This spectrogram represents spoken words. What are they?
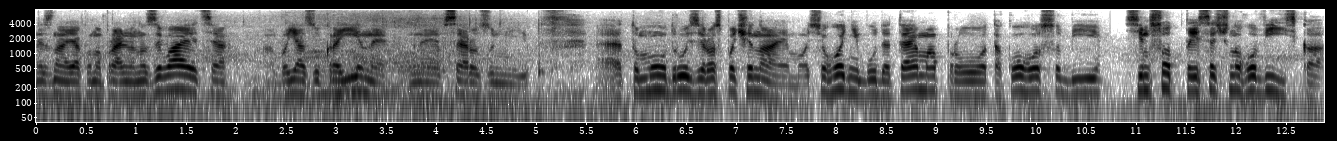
Не знаю, як воно правильно називається, бо я з України не все розумію. Е, Тому, друзі, розпочинаємо. Сьогодні буде тема про такого собі 700 тисячного війська,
